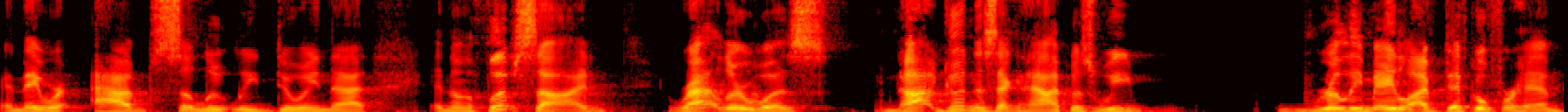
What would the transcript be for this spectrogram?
and they were absolutely doing that. And on the flip side, Rattler was not good in the second half because we really made life difficult for him,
